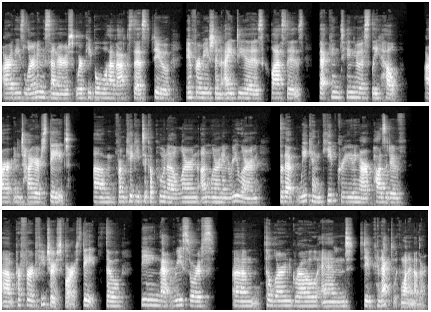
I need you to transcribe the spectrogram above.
are these learning centers where people will have access to information, ideas, classes that continuously help our entire state um, from Keiki to Kupuna, learn, unlearn, and relearn, so that we can keep creating our positive um, preferred futures for our state. So, being that resource um, to learn, grow, and to connect with one another.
